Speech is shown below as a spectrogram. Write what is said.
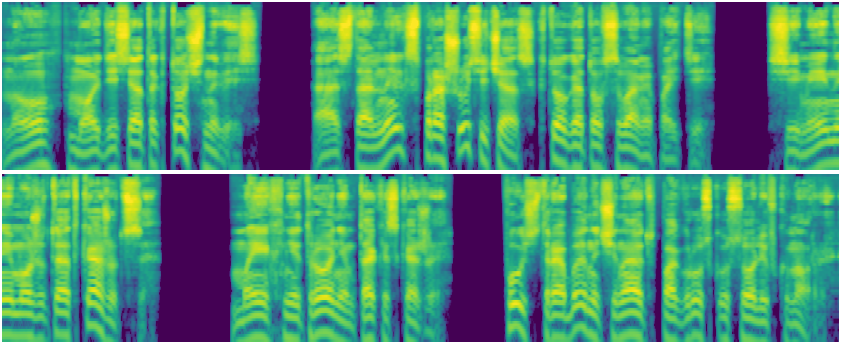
Ну, мой десяток точно весь. А остальных спрошу сейчас, кто готов с вами пойти. Семейные, может, и откажутся. Мы их не тронем, так и скажи. Пусть рабы начинают погрузку соли в кноры.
